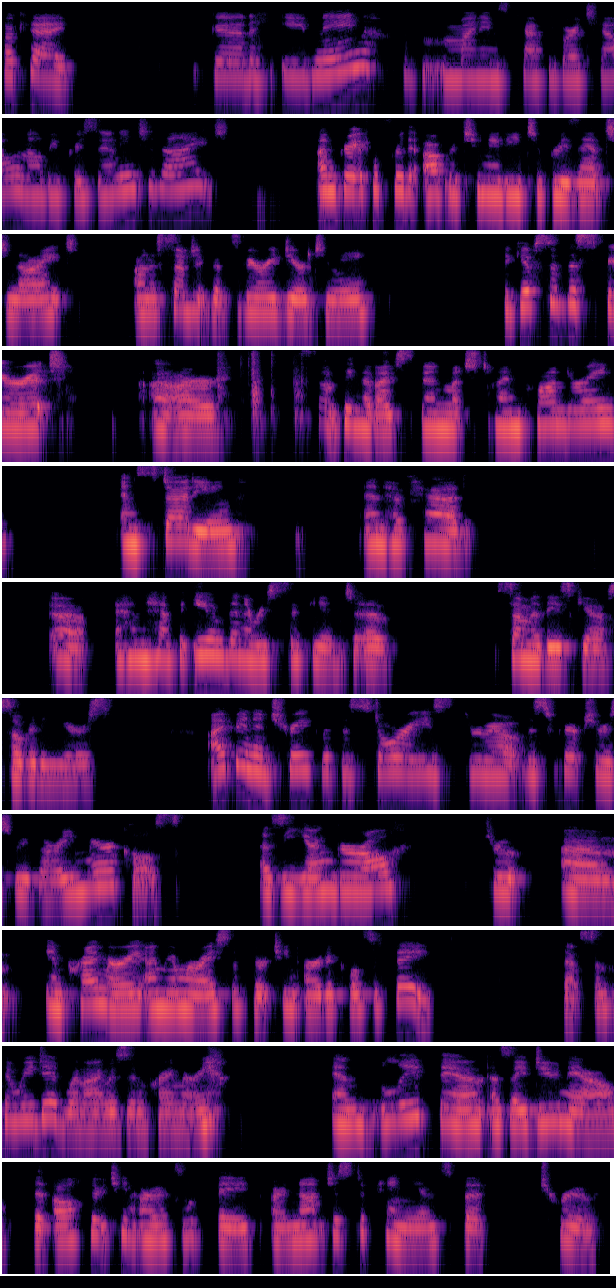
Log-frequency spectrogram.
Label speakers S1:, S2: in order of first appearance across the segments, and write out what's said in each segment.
S1: Okay, good evening. My name is Kathy Bartell and I'll be presenting tonight. I'm grateful for the opportunity to present tonight on a subject that's very dear to me. The gifts of the Spirit are something that I've spent much time pondering and studying and have had uh, and have even been a recipient of some of these gifts over the years. I've been intrigued with the stories throughout the scriptures regarding miracles. As a young girl, through um, in primary, I memorized the 13 articles of faith. That's something we did when I was in primary. And believed then, as I do now, that all 13 articles of faith are not just opinions, but truth.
